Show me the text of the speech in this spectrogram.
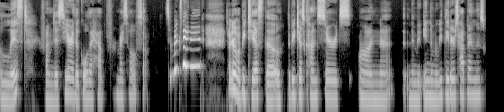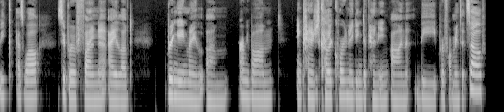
list from this year, the goals I have for myself. So super excited. Talking about BTS though, the BTS concerts on the in the movie theaters happened this week as well. Super fun. I loved bringing my um army bomb and kind of just color coordinating depending on the performance itself.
